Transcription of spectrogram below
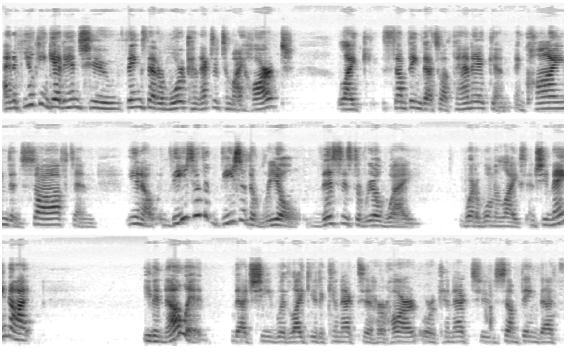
And if you can get into things that are more connected to my heart, like something that's authentic and, and kind and soft and you know, these are the these are the real this is the real way what a woman likes. And she may not even know it that she would like you to connect to her heart or connect to something that's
